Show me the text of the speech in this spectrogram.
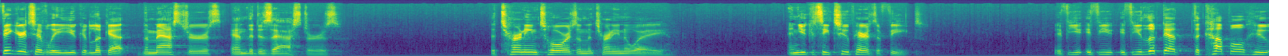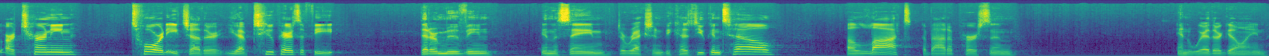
figuratively, you could look at the masters and the disasters, the turning towards and the turning away, and you can see two pairs of feet. If you, if, you, if you looked at the couple who are turning toward each other, you have two pairs of feet that are moving in the same direction because you can tell a lot about a person and where they're going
